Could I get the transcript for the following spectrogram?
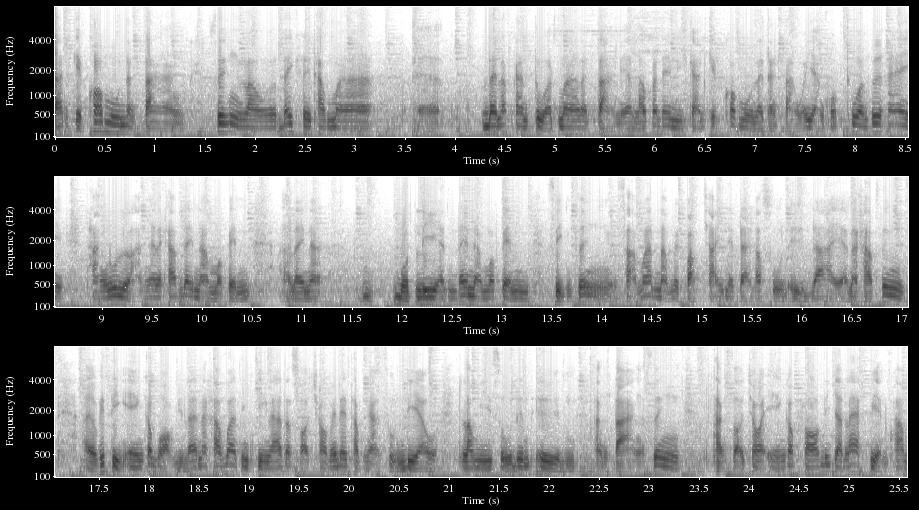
การเก็บข้อมูลต่างๆ ซึ่งเราได้เคยทำมา ได้รับการตรวจมาต่างๆเนี่ยเราก็ได้มีการเก็บข้อมูลอะไรต่างๆ ไว้อย่างครบถ้วนเพื่อให้ทางรุ่นหลังนะครับ ได้นำมาเป็นอะไรนะบทเรียนได้นำมาเป็นสิ่งซึ่งสามารถนำไปปรับใช้ในแต่ละศูนย์อื่นได้นะครับ ซึ่งพี่ติ๋งเองก็บอกอยู่แล้วนะครับ ว่าจริงๆแล้วแต่สชไม่ได้ทำงานศูนย์เดียว เรามีศูนย์อื่น ๆต่างๆ ซึ่งทางสชเองก็พร้อมที่จะแลกเปลี่ยนความ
